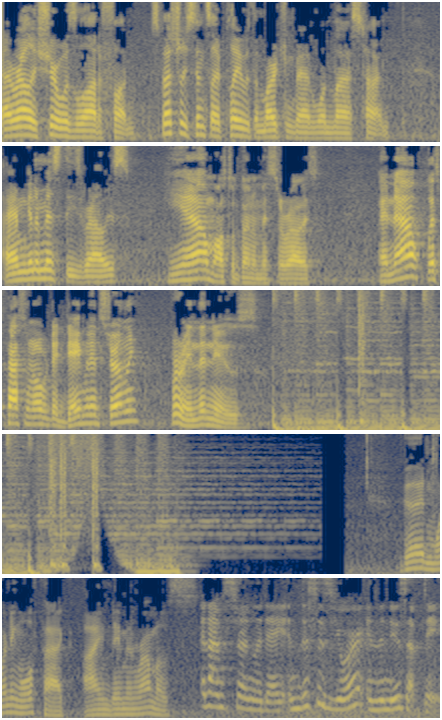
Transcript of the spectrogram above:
That rally sure was a lot of fun, especially since I played with the marching band one last time. I am going to miss these rallies. Yeah, I'm also gonna miss the rallies. And now, let's pass on over to Damon and Sterling for In the News. Good morning, Wolfpack. I'm Damon Ramos. And I'm Sterling Lede, and this is your In the News Update.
